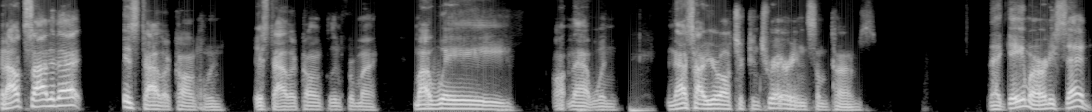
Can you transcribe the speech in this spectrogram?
But outside of that, it's Tyler Conklin. It's Tyler Conklin for my my way on that one. And that's how you're ultra contrarian sometimes. That game I already said.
